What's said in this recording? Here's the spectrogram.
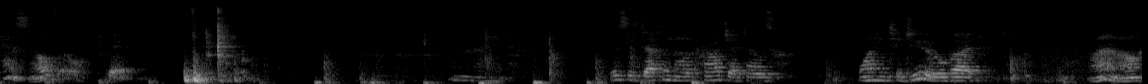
Kind of smells though. Blech. All right. This is definitely not a project I was wanting to do, but I don't know.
